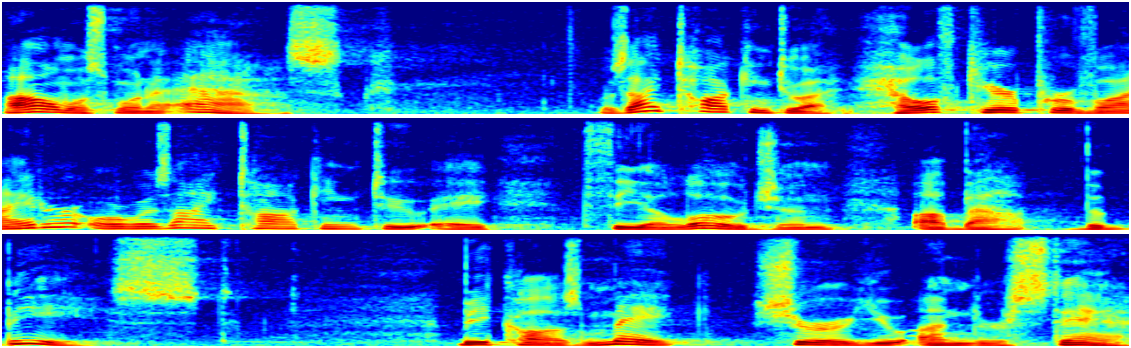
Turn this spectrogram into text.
I almost want to ask was I talking to a healthcare provider or was I talking to a theologian about the beast? Because make sure you understand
